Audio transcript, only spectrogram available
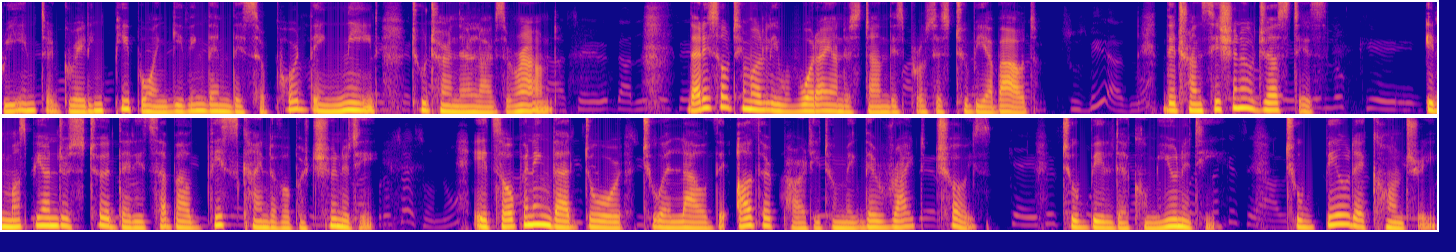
reintegrating people and giving them the support they need to turn their lives around. That is ultimately what I understand this process to be about. The transitional justice, it must be understood that it's about this kind of opportunity. It's opening that door to allow the other party to make the right choice, to build a community, to build a country,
